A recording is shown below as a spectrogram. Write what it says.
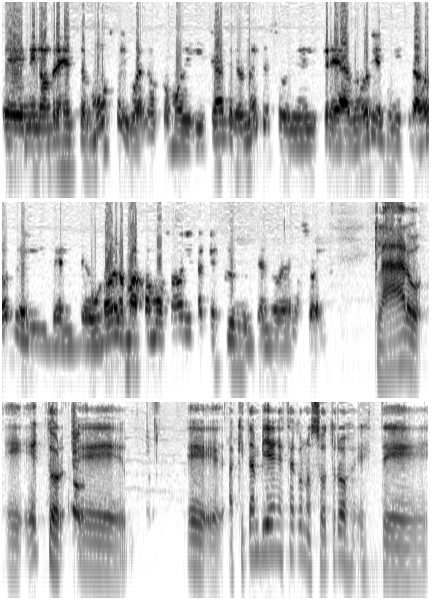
Eh, mi nombre es Héctor Muso y bueno, como dijiste anteriormente, soy el creador y administrador del, del- de uno de los más famosos ahorita, que es Club Nintendo de Venezuela. Claro, eh, Héctor, eh, eh, aquí también está con nosotros este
